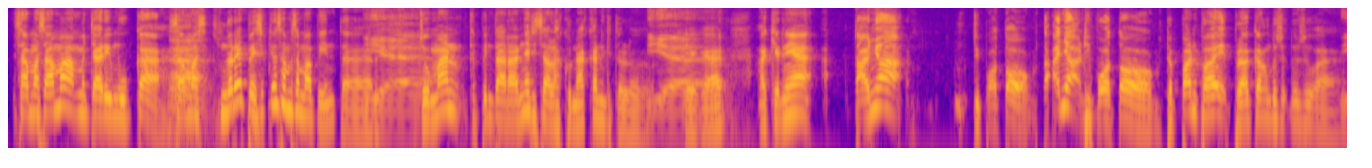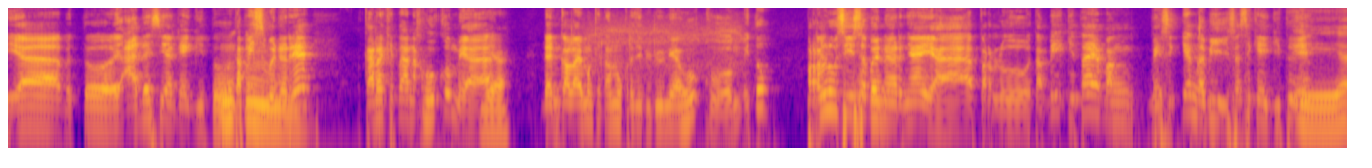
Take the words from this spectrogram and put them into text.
sama-sama mencari muka, sama Nah. sebenarnya basicnya sama-sama pinter. Iya. Cuman kepintarannya disalahgunakan gitu loh. Iya. Ya kan? Akhirnya tanya dipotong, tanya dipotong, depan baik, belakang tusuk-tusukan. Iya betul, ada sih yang kayak gitu. Mm-mm. Tapi sebenarnya karena kita anak hukum ya, Iya. dan kalau emang kita mau kerja di dunia hukum itu perlu sih sebenarnya ya perlu. Tapi kita emang basicnya nggak bisa sih kayak gitu ya. Iya,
